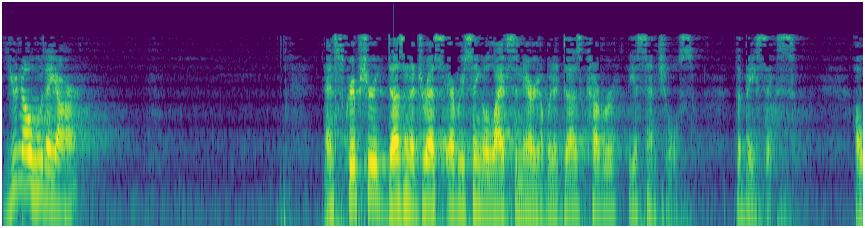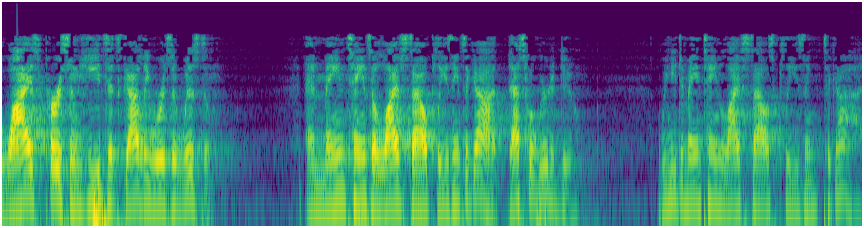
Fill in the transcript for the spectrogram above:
You know who they are. And Scripture doesn't address every single life scenario, but it does cover the essentials, the basics. A wise person heeds its godly words of wisdom and maintains a lifestyle pleasing to God. That's what we're to do. We need to maintain lifestyles pleasing to God.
